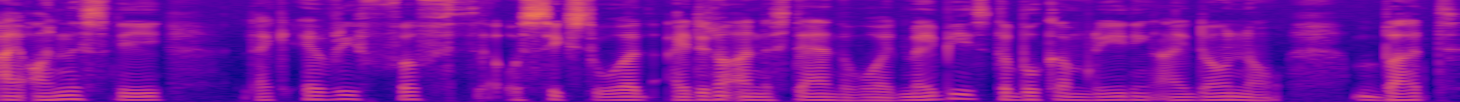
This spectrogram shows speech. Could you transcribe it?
I honestly, like every fifth or sixth word, I didn't understand the word. Maybe it's the book I'm reading, I don't know. But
